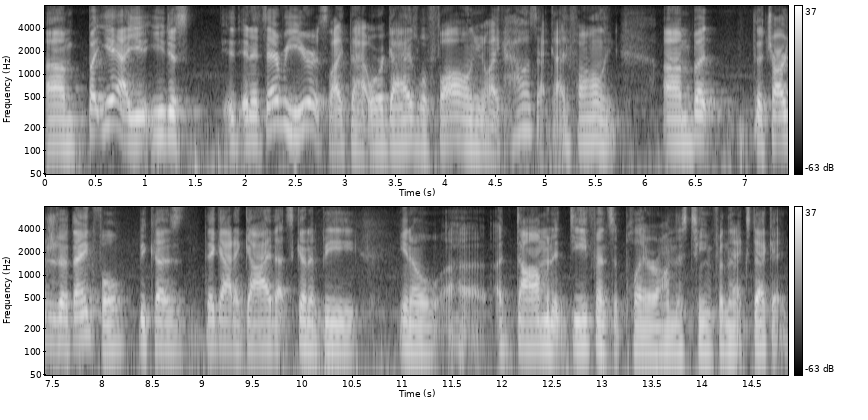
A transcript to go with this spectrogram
Um, but yeah, you, you just it, and it's every year it's like that where guys will fall and you're like, how is that guy falling? Um, but the Chargers are thankful because they got a guy that's going to be, you know, uh, a dominant defensive player on this team for the next decade.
